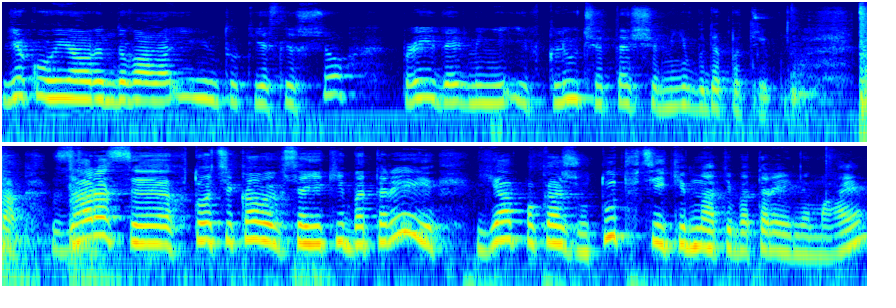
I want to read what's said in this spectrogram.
в якого я орендувала, і він тут, якщо що, прийде мені і включить те, що мені буде потрібно. Так, зараз е, хто цікавився, які батареї, я покажу. Тут в цій кімнаті батареї немає.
